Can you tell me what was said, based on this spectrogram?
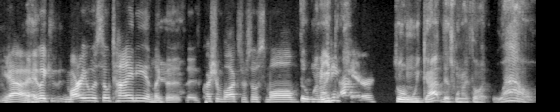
Yeah, that, like Mario was so tiny, and like yeah. the the question blocks were so small. So when I didn't got, care. So when we got this one, I thought, wow,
